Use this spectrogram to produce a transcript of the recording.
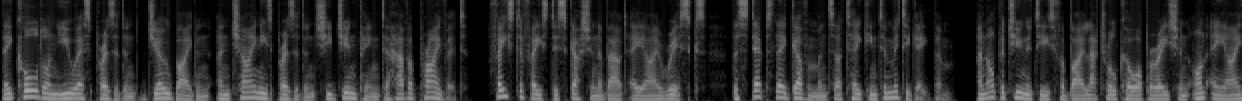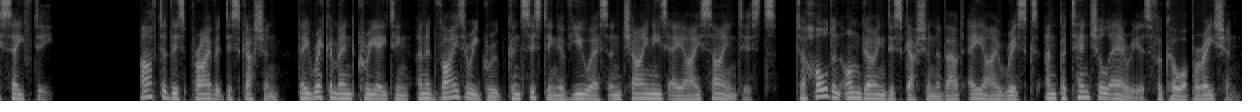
They called on US President Joe Biden and Chinese President Xi Jinping to have a private, face to face discussion about AI risks, the steps their governments are taking to mitigate them, and opportunities for bilateral cooperation on AI safety. After this private discussion, they recommend creating an advisory group consisting of US and Chinese AI scientists to hold an ongoing discussion about AI risks and potential areas for cooperation.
